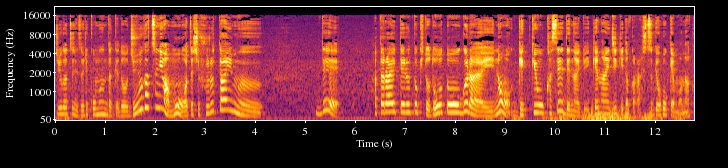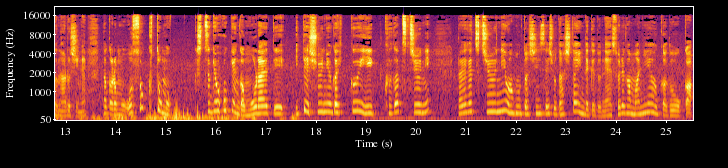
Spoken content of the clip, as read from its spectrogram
10月にずり込むんだけど10月にはもう私フルタイムで働いてる時と同等ぐらいの月給を稼いでないといけない時期だから失業保険もなくなるしね。だからもう遅くとも失業保険がもらえていて収入が低い9月中に来月中には本当は申請書出したいんだけどねそれが間に合うかどうか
